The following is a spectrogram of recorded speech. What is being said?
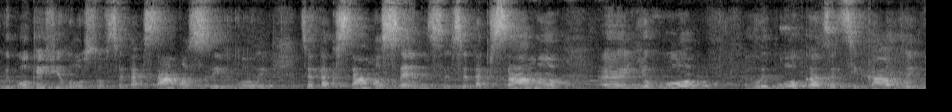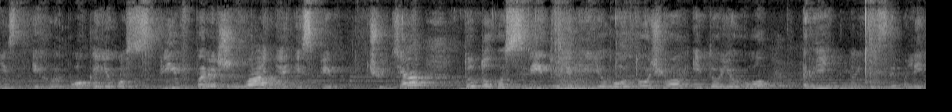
глибокий філософ, це так само символи, це так само сенси, це так само е, його глибока зацікавленість і глибоке його співпереживання і співчуття до того світу, який його оточував, і до його рідної землі.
